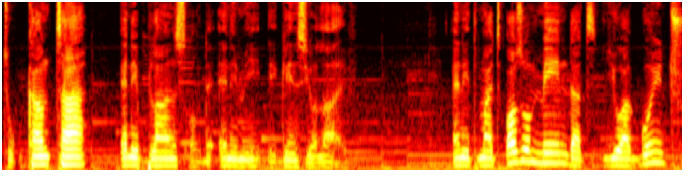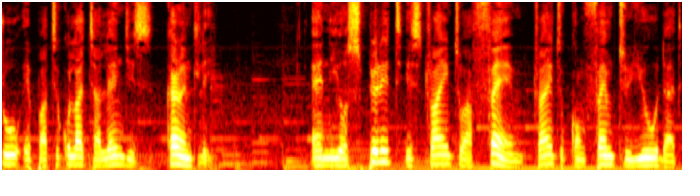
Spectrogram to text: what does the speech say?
to counter any plans of the enemy against your life. And it might also mean that you are going through a particular challenges currently and your spirit is trying to affirm, trying to confirm to you that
